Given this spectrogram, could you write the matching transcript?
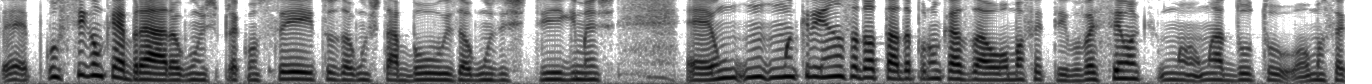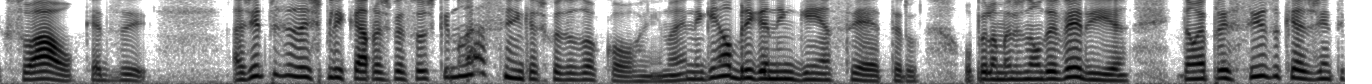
é, consigam quebrar alguns preconceitos, alguns tabus, alguns estigmas. É, um, uma criança adotada por um casal homoafetivo vai ser uma, uma, um adulto homossexual? Quer dizer a gente precisa explicar para as pessoas que não é assim que as coisas ocorrem, não é? Ninguém obriga ninguém a ser hétero, ou pelo menos não deveria. Então é preciso que a gente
